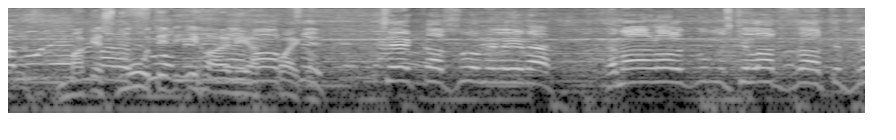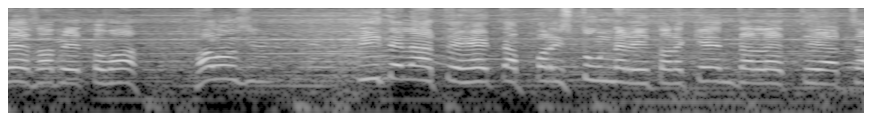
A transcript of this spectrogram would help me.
On mun Make Suomi ihailijat paikalla. Tsekkaa Suomi Live. Ja mä oon ollut kumminkin lapsesta asti freesa vittu. Mä halusin itse lähteä heittää paris tunneria tonne kentälle, tiedätkö?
